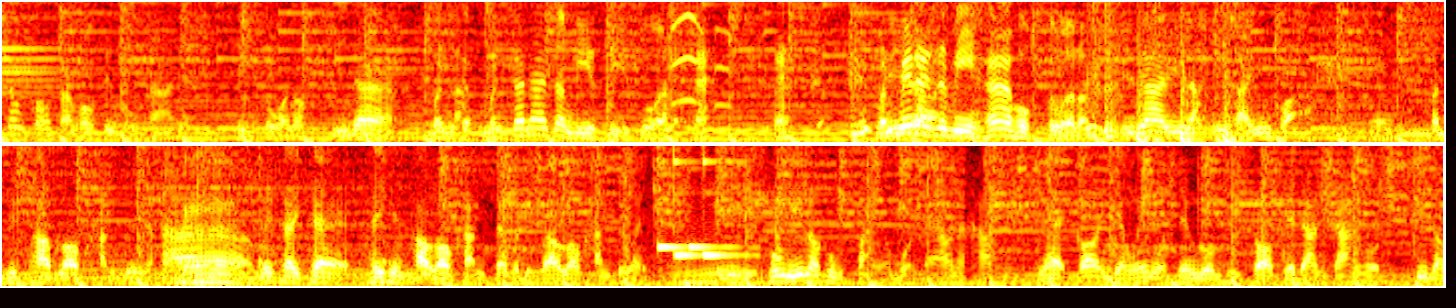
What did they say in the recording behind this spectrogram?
เจ้ากล้อง 360 องศาเนี่ยสี่ตัวเนาะมีหน้ามัมีนหลัก็งมันก็น่าจะมี 4 ตัวแหละนะนะ มันไม่น่าจะมี 5 6 ตัวหรอกมีหน้ามีหลังมีซ้ายมีขวาเออ บันทึกภาพรอบคันด้วยนะอ่าอ่าไม่ใช่แค่ให้เห็นภาพรอบคัน แต่บันทึกภาพรอบคันด้วยนี่พวกนี้เราถูกใส่มาหมดแล้วนะครับ และก็ยังไม่หมดยังรวมถึงจอเพดานกลางรถที่เรา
